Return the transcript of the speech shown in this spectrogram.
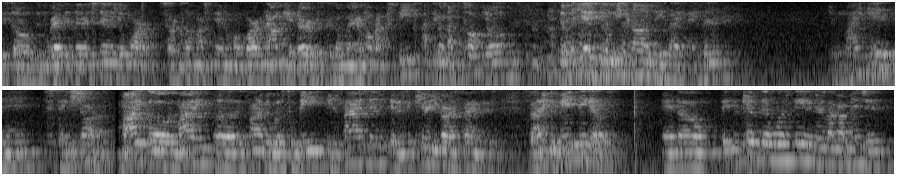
so the director, Leonard, stand on your mark. So I come, I stand on my mark. Now I'm getting nervous because I'm like, I'm about to speak? I think I'm about to talk, y'all. The PA dude, he comes, he's like, hey, Leonard, you might get it, man. Stay sharp. My goal and my uh, assignment was to be a scientist and a security guard scientist. So I didn't do anything else. And um, they just kept that one scene in there, like I mentioned.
